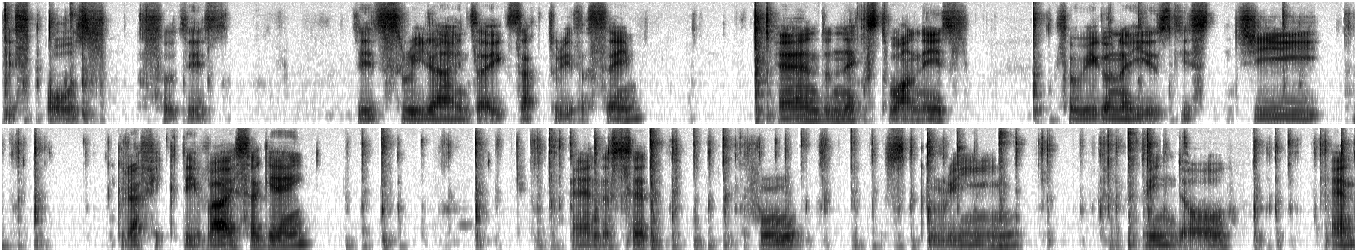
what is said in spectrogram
Dispose so this these three lines are exactly the same. And the next one is so we're gonna use this G graphic device again. And set full screen window and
